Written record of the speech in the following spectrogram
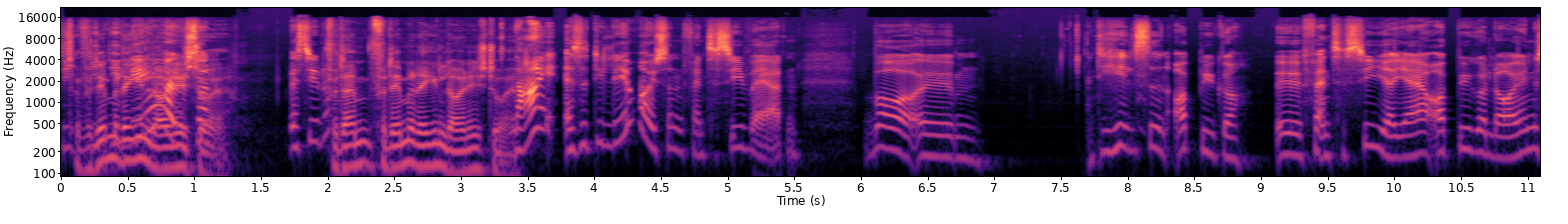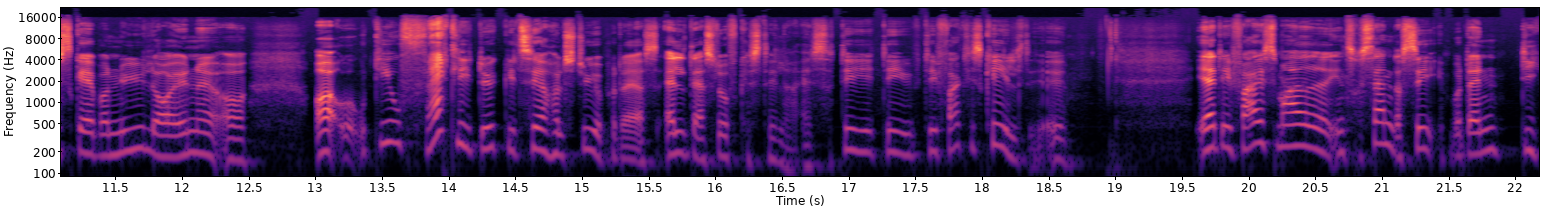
de så for dem er det ikke en løgnhistorie? Hvad siger du? For dem, for dem er det ikke en løgnhistorie. Nej, altså de lever i sådan en fantasiverden, hvor øh, de hele tiden opbygger øh, fantasier, ja, opbygger løgne, skaber nye løgne, og, og de er ufattelig dygtige til at holde styr på deres, alle deres luftkasteller. Altså, det, det, det er faktisk helt... Øh, ja, det er faktisk meget interessant at se, hvordan de,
